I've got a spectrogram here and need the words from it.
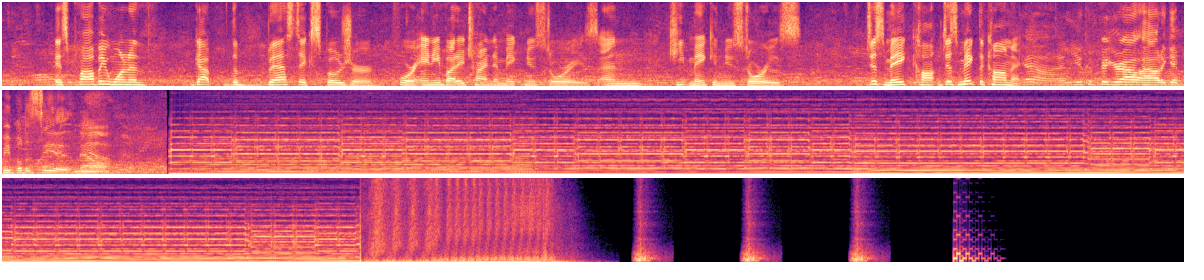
it's probably one of got the best exposure for anybody trying to make new stories and keep making new stories. Just make com- just make the comic. Yeah, and you can figure out how to get people to see it now. Yeah.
